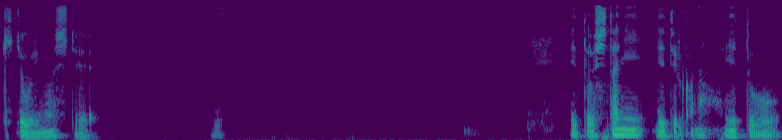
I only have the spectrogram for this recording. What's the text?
来ておりまして、えっ、と、下に出てるかな。えっ、と、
